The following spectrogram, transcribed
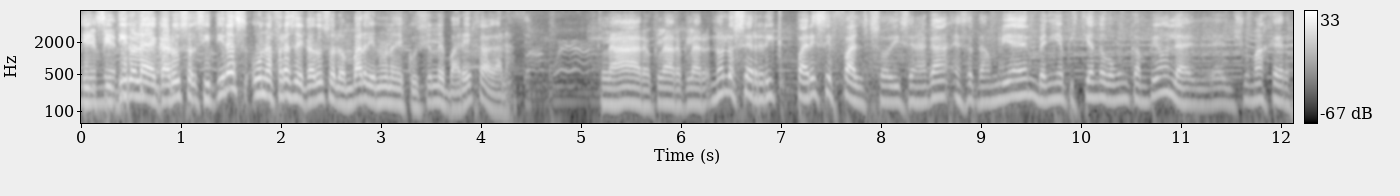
Si, bien, si bien. tiro la de Caruso, si tiras una frase de Caruso Lombardi en una discusión de pareja, ganaste. Claro, claro, claro. No lo sé, Rick, parece falso, dicen acá. Esa también. Venía pisteando como un campeón, la- el, el Schumacher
